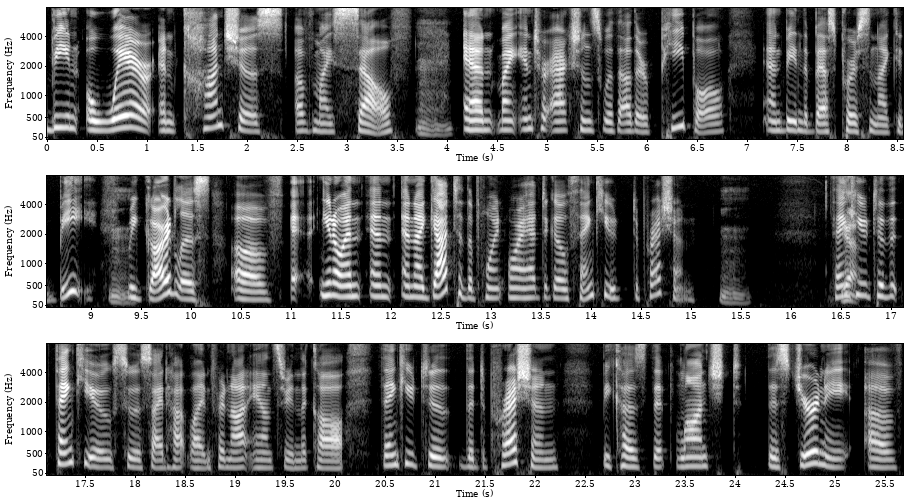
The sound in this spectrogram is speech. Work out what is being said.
being aware and conscious of myself mm-hmm. and my interactions with other people and being the best person I could be mm-hmm. regardless of eh, you know and and and I got to the point where I had to go thank you depression mm-hmm. Thank Yeah. you to the thank you suicide hotline for not answering the call. Thank you to the depression because that launched this journey of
